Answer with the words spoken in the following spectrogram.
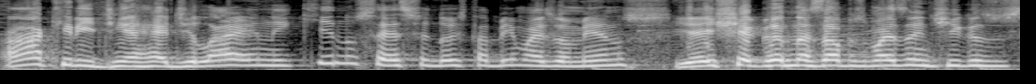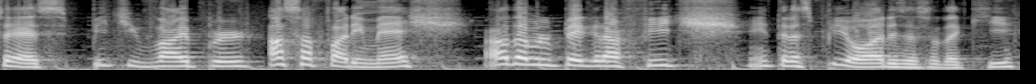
A queridinha Headline, que no CS2 tá bem mais ou menos. E aí chegando nas Alps mais antigas do CS. Pit Viper, a Safari Mesh, a WP Graffiti, entre as piores essa daqui.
